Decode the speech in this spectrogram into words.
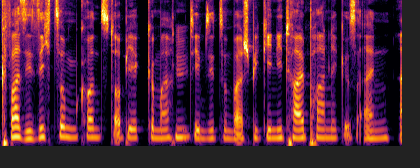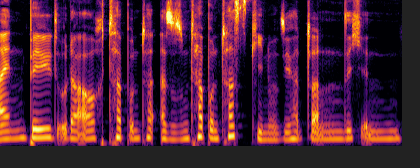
quasi sich zum Kunstobjekt gemacht, Hm. indem sie zum Beispiel Genitalpanik ist ein, ein Bild oder auch Tab und also so ein Tab- und Tastkino. Sie hat dann sich in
